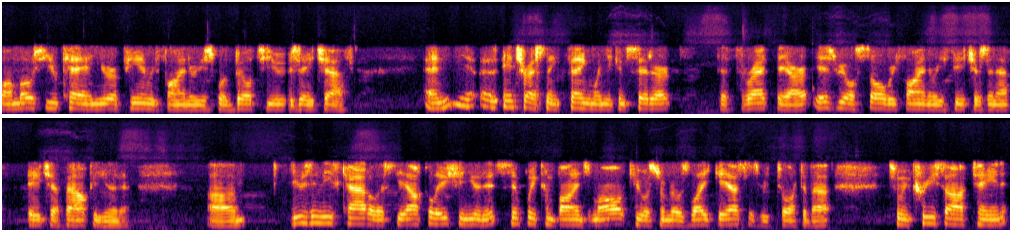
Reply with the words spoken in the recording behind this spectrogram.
while most UK and European refineries were built to use HF. And know, interesting thing when you consider the threat there, Israel's sole refinery features an F- HF alky unit. Um, using these catalysts, the alkylation unit simply combines molecules from those light gases we talked about to increase octane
